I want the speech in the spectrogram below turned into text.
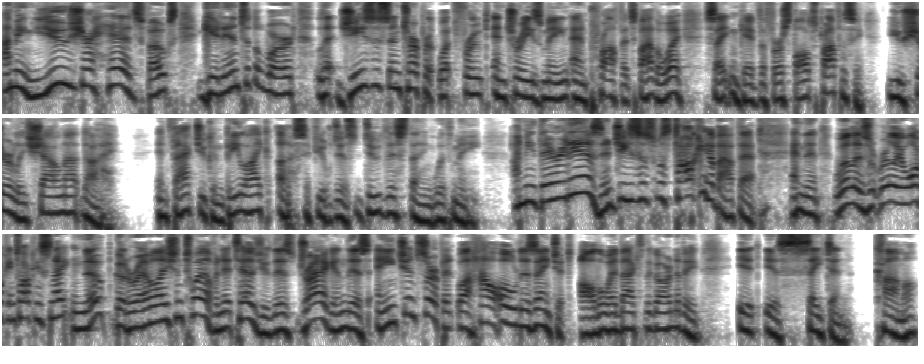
I mean, use your heads, folks. Get into the word. Let Jesus interpret what fruit and trees mean and prophets. By the way, Satan gave the first false prophecy. You surely shall not die. In fact, you can be like us if you'll just do this thing with me. I mean, there it is. And Jesus was talking about that. And then, well, is it really a walking, talking snake? Nope. Go to Revelation 12 and it tells you this dragon, this ancient serpent. Well, how old is ancient? All the way back to the Garden of Eden. It is Satan, comma,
